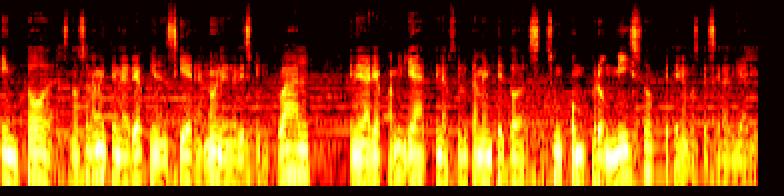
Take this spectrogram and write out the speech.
en todas, no solamente en el área financiera, no en el área espiritual, en el área familiar, en absolutamente todas. Es un compromiso que tenemos que hacer a diario.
